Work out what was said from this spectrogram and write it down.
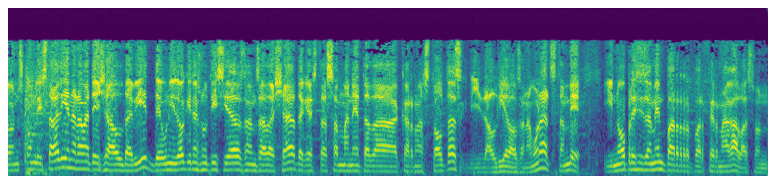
Doncs com li estava dient ara mateix al David, déu nhi quines notícies ens ha deixat aquesta setmaneta de Carnestoltes i del Dia dels Enamorats, també. I no precisament per, per fer-ne gala, són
